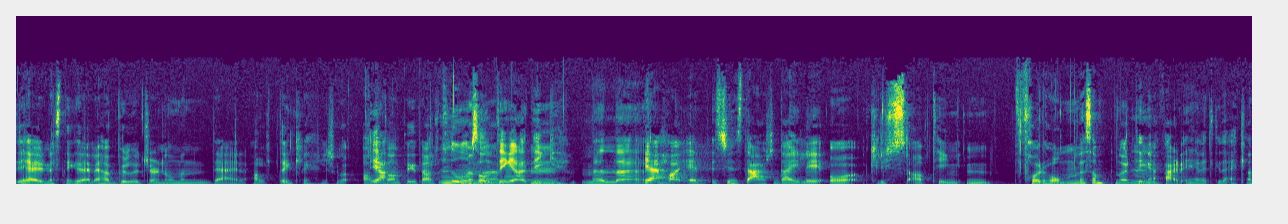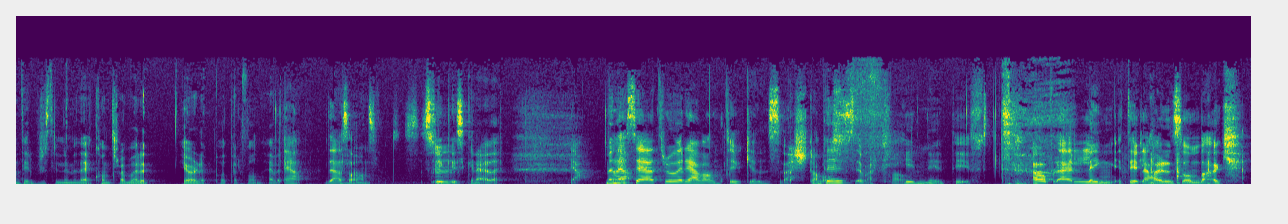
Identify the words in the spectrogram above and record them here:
Jeg gjør nesten ikke det. Jeg har bullet journal, men det er alt, egentlig. Eller så går alt Ja, annet digitalt. Noen Men, sånne eh, ting er digg. mm. Men uh, Jeg, har- jeg syns det er så deilig å krysse av ting mm, for hånd, liksom, når Mm. ting er ferdig. Jeg vet ikke, Det er et eller annet tilfredsstillende med det kontra bare gjøre det på telefon. Jeg vet, Ja, det er En sant. Mm. Psykisk greie der. ja. Men Nei, ja. Så jeg tror jeg vant ukens verste av oss, i hvert fall. Definitivt. Jeg håper det er lenge til jeg har en sånn dag.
